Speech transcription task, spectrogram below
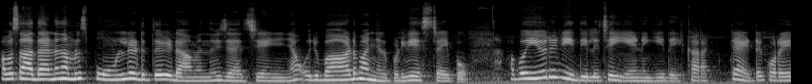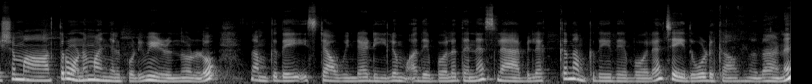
അപ്പോൾ സാധാരണ നമ്മൾ സ്പൂണിലെടുത്ത് ഇടാമെന്ന് വിചാരിച്ചു കഴിഞ്ഞാൽ ഒരുപാട് മഞ്ഞൾപ്പൊടി വേസ്റ്റായി പോകും. അപ്പോൾ ഈ ഒരു രീതിയിൽ ചെയ്യണമെങ്കിൽ ഇതേ കറക്റ്റായിട്ട് കുറേശ്ശെ മാത്രമാണ് മഞ്ഞൾപ്പൊടി വീഴുന്നുള്ളൂ. നമുക്കിതേ ഈ സ്റ്റൗവിന്റെ അടിയിലും അതേപോലെ തന്നെ സ്ലാബിലൊക്കെ നമുക്കിത് ഇതേപോലെ ചെയ്ത് കൊടുക്കാവുന്നതാണ്.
